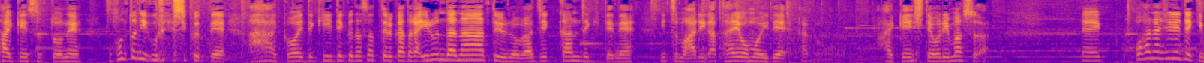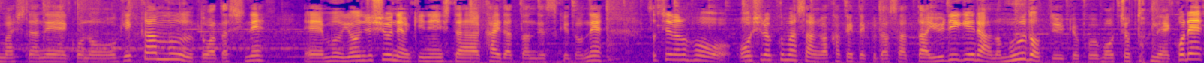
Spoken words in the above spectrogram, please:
拝見するとね本当に嬉しくてああこうやって聞いてくださってる方がいるんだなというのが実感できてねいつもありがたい思いであの拝見しております、えー、お話出てきましたねこの月刊ムーと私ねえー、ムー40周年を記念した回だったんですけどねそちらの方大城熊さんがかけてくださったユリ・ゲラーの「ムード」っていう曲もちょっとね これ、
